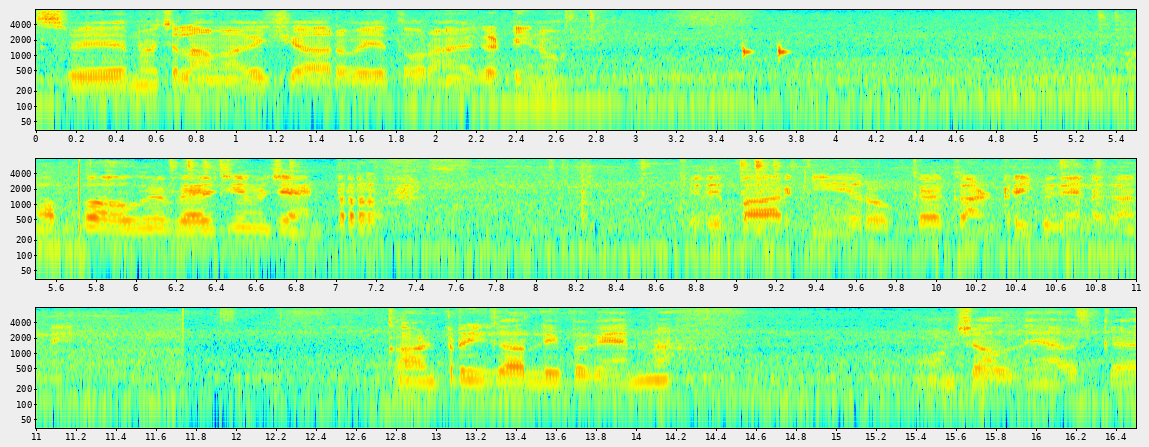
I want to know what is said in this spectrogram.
ਸਵੇਰ ਨੂੰ ਚਲਾਵਾਂਗੇ 4 ਵਜੇ ਤੋਰਾਂਗੇ ਗੱਡੀ ਨੂੰ। ਆਪਾਂ ਹੋ ਗਏ ਬੈਲਜੀਅਮ ਚ ਐਂਟਰ ਕਿਤੇ ਪਾਰਕਿੰਗ ਰੋਕਿਆ ਕੰਟਰੀ ਬਿਗਨ ਕਰਨੀ। ਕੰਟਰੀ ਕਰ ਲਈ ਬਿਗਨ ਹੁਣ ਚੱਲਦੇ ਆ ਅੱਗੇ।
